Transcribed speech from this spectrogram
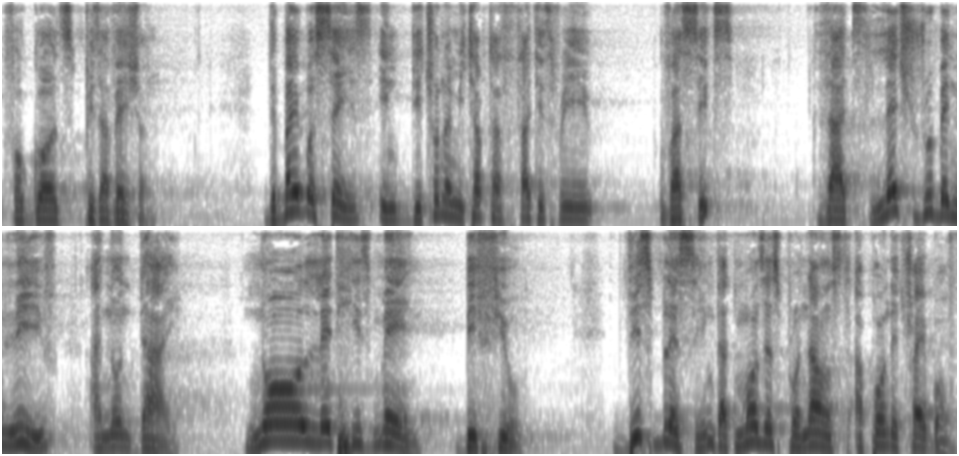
for God's preservation. The Bible says in Deuteronomy chapter 33, verse 6, that let Reuben live and not die, nor let his men be few. This blessing that Moses pronounced upon the tribe of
